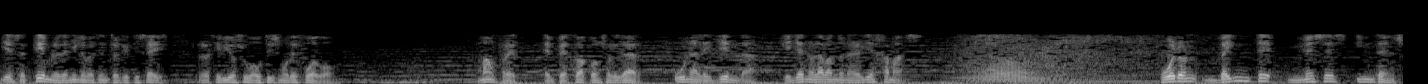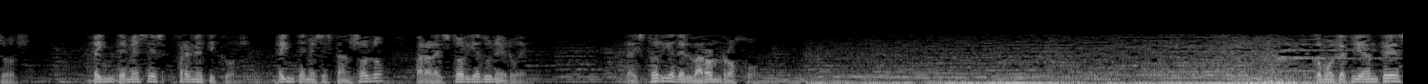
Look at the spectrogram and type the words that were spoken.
Y en septiembre de 1916 recibió su bautismo de fuego. Manfred empezó a consolidar una leyenda que ya no la abandonaría jamás. Fueron 20 meses intensos, 20 meses frenéticos, 20 meses tan solo para la historia de un héroe, la historia del varón rojo. Como os decía antes,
